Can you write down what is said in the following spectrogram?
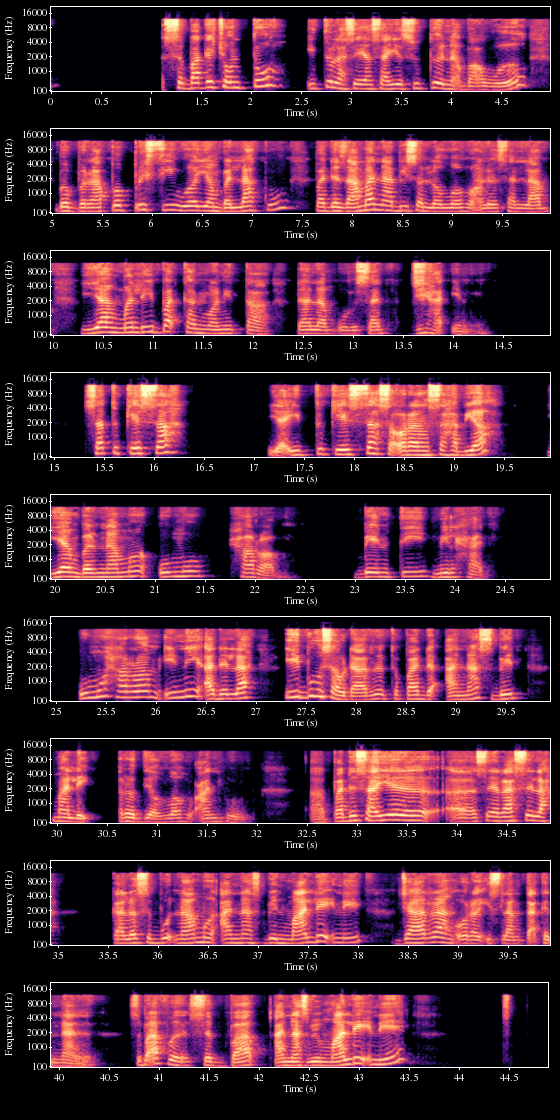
sebagai contoh itulah yang saya suka nak bawa beberapa peristiwa yang berlaku pada zaman Nabi sallallahu alaihi wasallam yang melibatkan wanita dalam urusan jihad ini. Satu kisah iaitu kisah seorang sahabiah yang bernama Ummu Haram binti Milhad. Ummu Haram ini adalah ibu saudara kepada Anas bin Malik radhiyallahu anhu. Ah, pada saya uh, saya rasalah kalau sebut nama Anas bin Malik ni jarang orang Islam tak kenal. Sebab apa? Sebab Anas bin Malik ni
